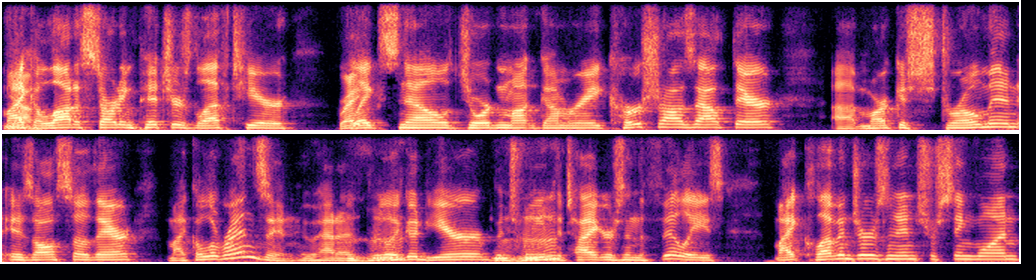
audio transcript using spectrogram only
Mike, Yeah. a lot of starting pitchers left here. right Blake Snell, Jordan Montgomery, Kershaw's out there. Uh, Marcus Stroman is also there. Michael Lorenzen, who had a really Mhm. good year between Mhm. the Tigers and the Phillies. Mike Clevinger is an interesting one.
